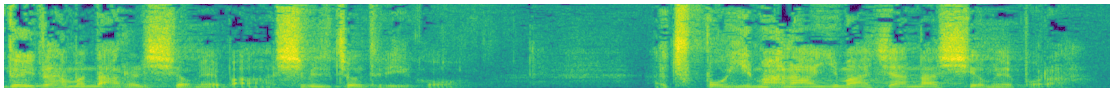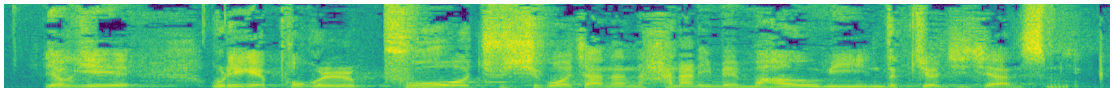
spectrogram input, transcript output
너희들 한번 나를 시험해봐. 11조 드리고 축복 임하나 임하지 않나 시험해보라. 여기 우리에게 복을 부어 주시고자 하는 하나님의 마음이 느껴지지 않습니까?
